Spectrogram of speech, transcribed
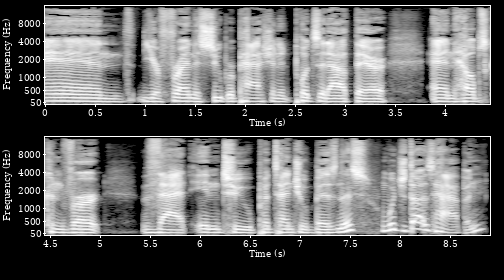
and your friend is super passionate, puts it out there, and helps convert that into potential business, which does happen.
